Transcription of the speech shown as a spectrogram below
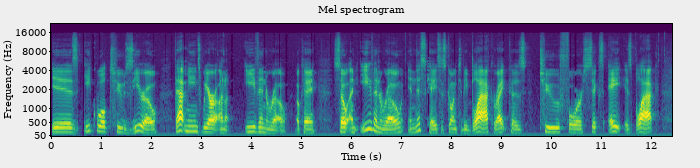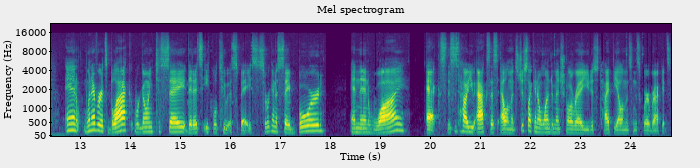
is equal to 0, that means we are on an even row, okay? So an even row, in this case, is going to be black, right? Because 2, 4, 6, 8 is black. And whenever it's black, we're going to say that it's equal to a space. So we're going to say board and then y x. This is how you access elements. Just like in a one-dimensional array, you just type the elements in the square brackets.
